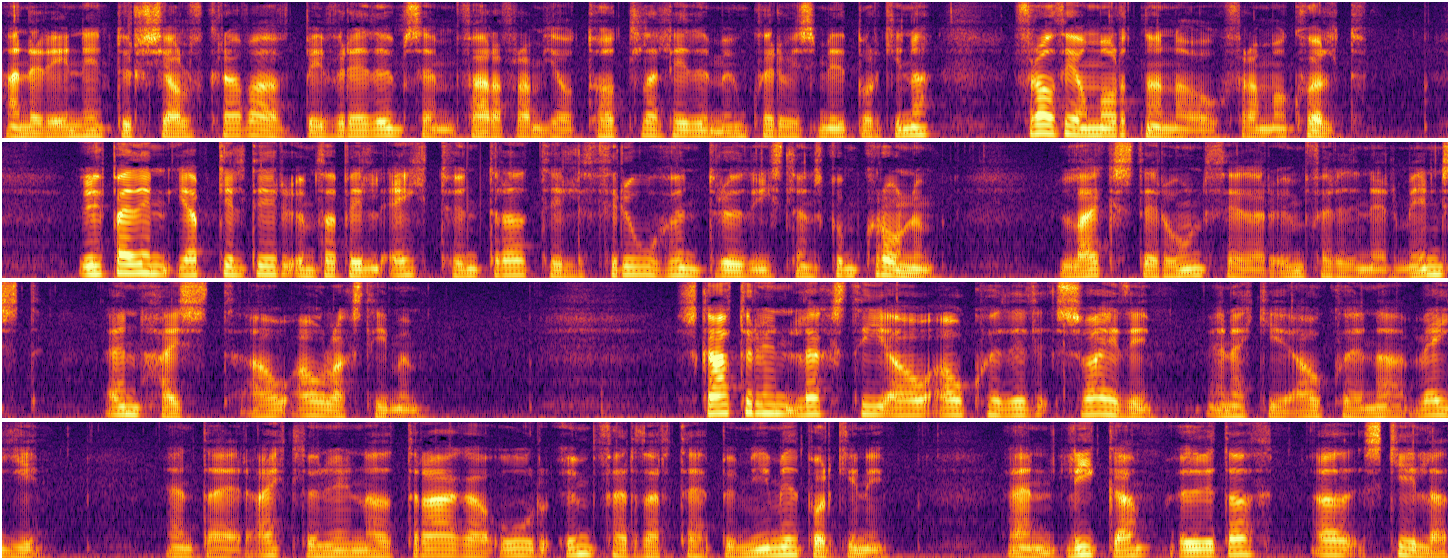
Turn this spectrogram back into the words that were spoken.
Hann er einhentur sjálfkrafa af bifræðum sem fara fram hjá tollaliðum umhverfis miðborgina frá því á mornana og fram á kvöld. Uppæðin jafngildir um það byrj 100 til 300 íslenskum krónum. Lægst er hún þegar umferðin er minnst en hæst á álagstímum. Skatturinn leggst því á ákveðið svæði en ekki ákveðina vegi, en það er ætlunin að draga úr umferðarteppum í miðborginni, en líka auðvitað að skila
